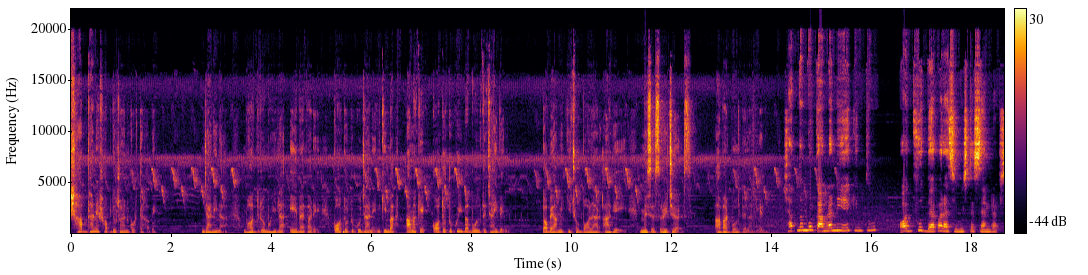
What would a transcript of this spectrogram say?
সাবধানে শব্দ চয়ন করতে হবে। জানি না ভদ্র মহিলা এ ব্যাপারে কতটুকু জানেন কিংবা আমাকে কতটুকুই বা বলতে চাইবেন। তবে আমি কিছু বলার আগেই মিসেস রিচার্ডস আবার বলতে লাগলেন। সাত নম্বর কামরা নিয়ে কিন্তু অদ্ভুত ব্যাপার আছে মিস্টার স্যান্ডার্স।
